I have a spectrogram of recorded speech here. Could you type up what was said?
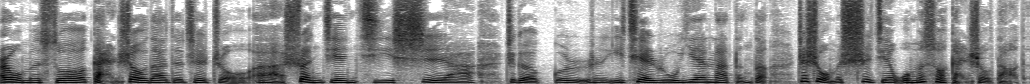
而我们所感受到的这种啊瞬间即逝啊，这个呃一切如烟呐、等等，这是我们世间我们所感受到的。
